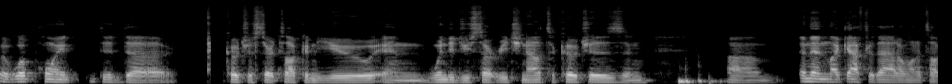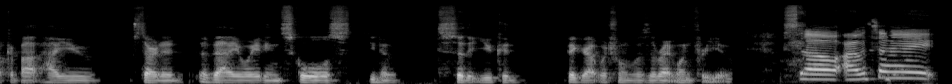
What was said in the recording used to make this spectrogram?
at what point did uh, coaches start talking to you, and when did you start reaching out to coaches, and um, and then like after that, I want to talk about how you started evaluating schools, you know, so that you could figure out which one was the right one for you. So I would say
